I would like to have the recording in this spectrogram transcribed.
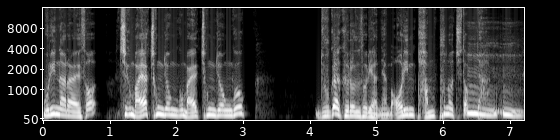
우리나라에서 지금 마약 청정국 마약 청정국 누가 그런 소리 하냐 어린 반푼어치도 없다. 음, 음,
